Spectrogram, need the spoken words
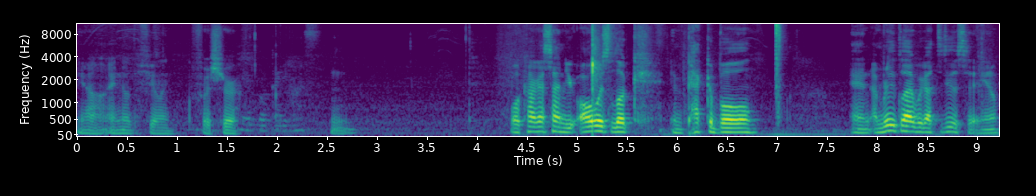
Yeah, I know the feeling for sure. よくわかります。 Well, Kaga-san, you always look impeccable, and I'm really glad we got to do this today. You know,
